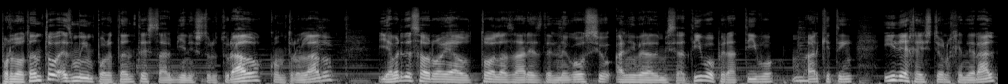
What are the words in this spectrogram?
Por lo tanto, es muy importante estar bien estructurado, controlado y haber desarrollado todas las áreas del negocio a nivel administrativo, operativo, marketing y de gestión general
